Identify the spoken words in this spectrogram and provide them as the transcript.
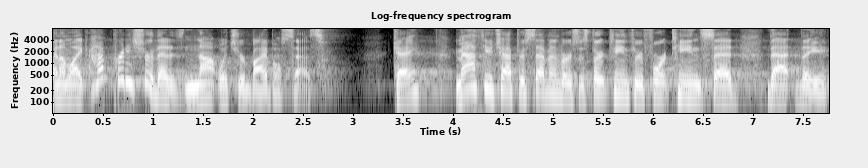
And I'm like, I'm pretty sure that is not what your Bible says. Okay? Matthew chapter 7, verses 13 through 14 said that the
